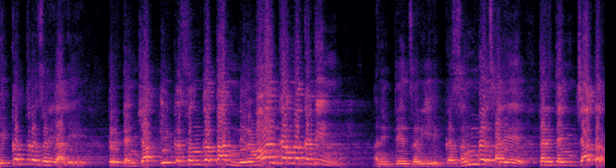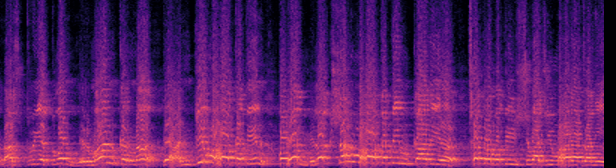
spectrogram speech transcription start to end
एकत्र जरी आले तरी त्यांच्यात एकसंगता निर्माण करणं कठीण. आणि ते जरी एकसंग झाले तरी त्यांच्यात राष्ट्रीयत्व निर्माण करणं हे आणखी महाकठीण पण हे विलक्षण महाकठीण कार्य. छत्रपती शिवाजी महाराजांनी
